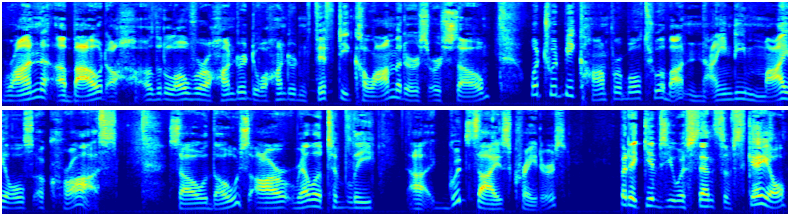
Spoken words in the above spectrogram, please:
run about a, little over 100 to 150 kilometers or so, which would be comparable to about 90 miles across. So those are relatively uh, good sized craters, but it gives you a sense of scale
